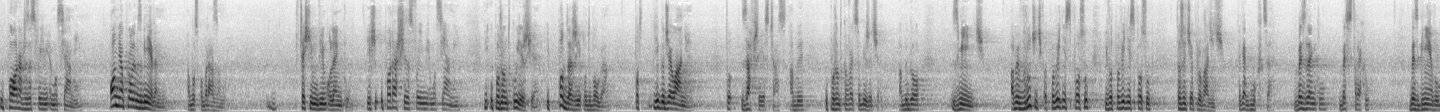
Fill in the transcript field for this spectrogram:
uporasz ze swoimi emocjami. On miał problem z gniewem albo z obrazą. Wcześniej mówiłem o lęku. Jeśli uporasz się ze swoimi emocjami i uporządkujesz je i poddasz je pod Boga, pod Jego działanie, to zawsze jest czas, aby uporządkować sobie życie, aby go zmienić, aby wrócić w odpowiedni sposób i w odpowiedni sposób to życie prowadzić, tak jak Bóg chce. Bez lęku, bez strachu, bez gniewu.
